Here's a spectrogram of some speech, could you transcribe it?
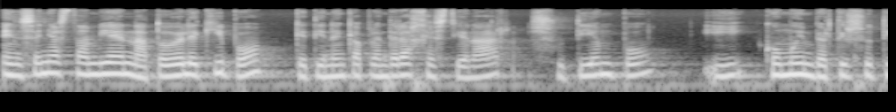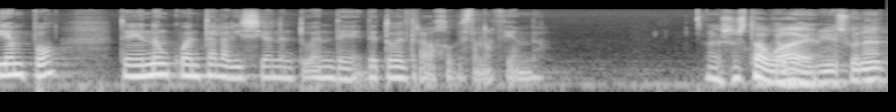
enseñas también a todo el equipo que tienen que aprender a gestionar su tiempo y cómo invertir su tiempo teniendo en cuenta la visión en tu de, de todo el trabajo que están haciendo. Eso está guay. A mí me suena,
